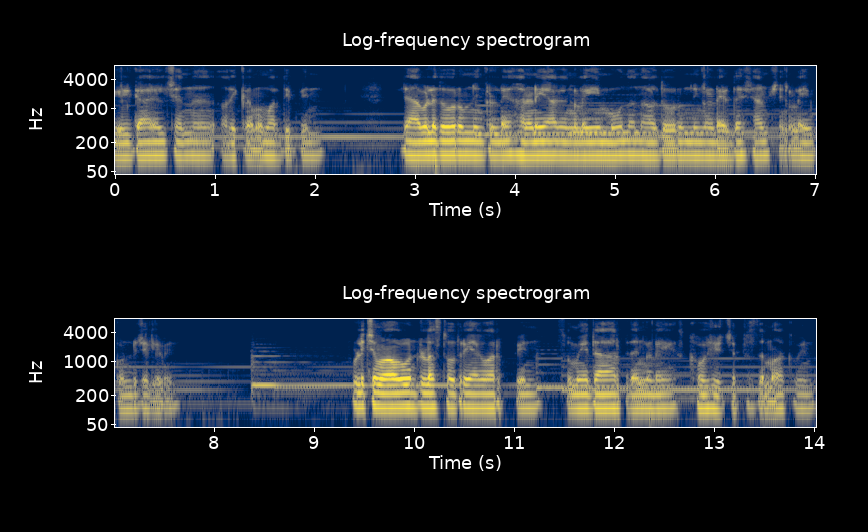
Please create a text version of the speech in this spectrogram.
ഗിൽഗാലിൽ ചെന്ന് അതിക്രമം വർദ്ധിപ്പിൻ. രാവിലെ തോറും നിങ്ങളുടെ ഹരണയാഗങ്ങളെയും മൂന്നാം നാൾ തോറും നിങ്ങളുടെ ദശാംശങ്ങളെയും കൊണ്ടു ചെല്ലുവിൻ പുളിച്ച മാവ് കൊണ്ടുള്ള സ്തോത്രയാഗം അർപ്പിൻ. സുമേധാർപ്പിതങ്ങളെ ഘോഷിച്ച് പ്രസിദ്ധമാക്കുവിൻ.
